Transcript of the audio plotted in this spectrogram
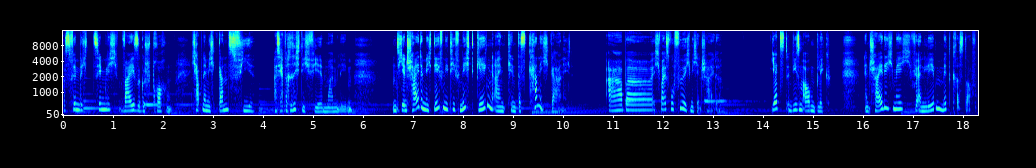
Das finde ich ziemlich weise gesprochen. Ich habe nämlich ganz viel. Also ich habe richtig viel in meinem Leben. Und ich entscheide mich definitiv nicht gegen ein Kind. Das kann ich gar nicht. Aber ich weiß, wofür ich mich entscheide. Jetzt, in diesem Augenblick, entscheide ich mich für ein Leben mit Christoph.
